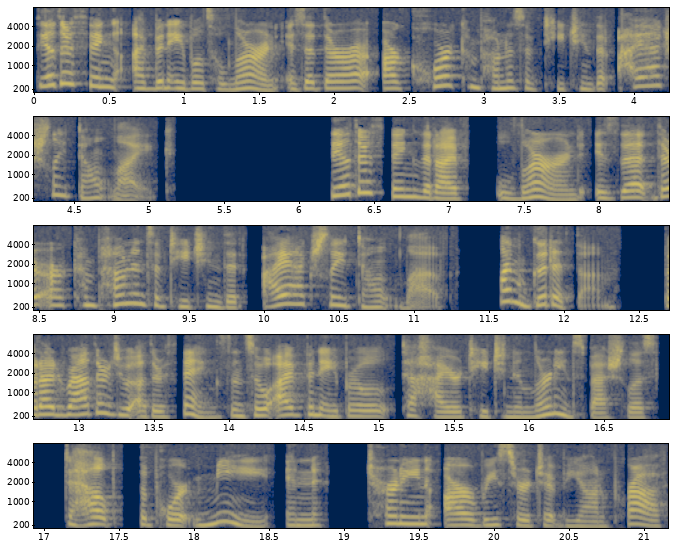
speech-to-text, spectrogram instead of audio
The other thing I've been able to learn is that there are, are core components of teaching that I actually don't like. The other thing that I've learned is that there are components of teaching that I actually don't love. I'm good at them, but I'd rather do other things. And so I've been able to hire teaching and learning specialists to help support me in turning our research at Beyond Prof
